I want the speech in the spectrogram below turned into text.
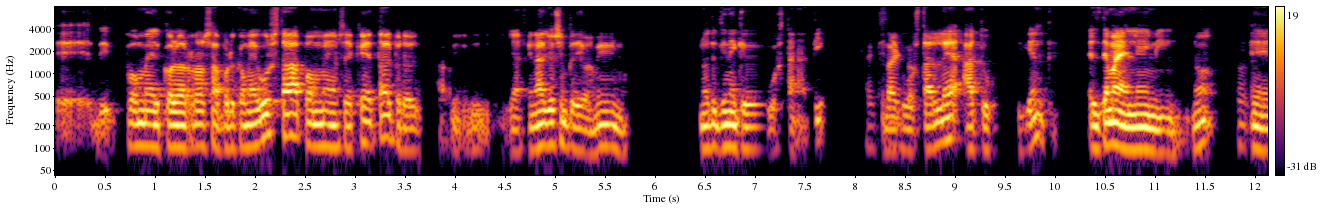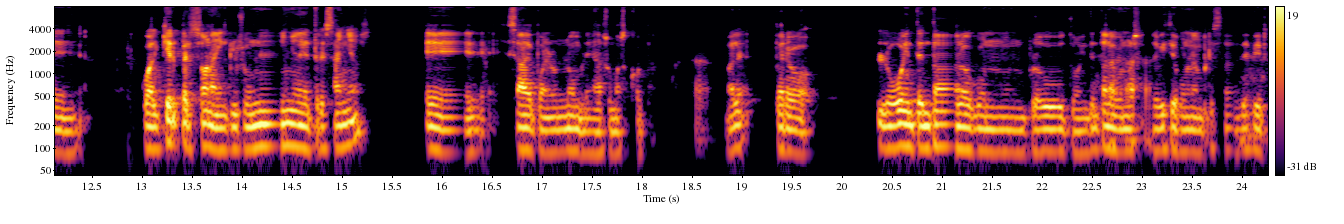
eh, ponme el color rosa porque me gusta, ponme no sé qué, tal, pero y, al final yo siempre digo lo mismo. No te tiene que gustar a ti, tiene que gustarle a tu cliente. El tema del naming, ¿no? Mm. Eh, cualquier persona, incluso un niño de tres años, eh, sabe poner un nombre a su mascota, ah. ¿vale? Pero luego inténtalo con un producto, inténtalo con un servicio, con una empresa. Es decir,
